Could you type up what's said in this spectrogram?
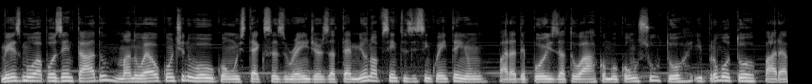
Mesmo aposentado, Manuel continuou com os Texas Rangers até 1951, para depois atuar como consultor e promotor para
